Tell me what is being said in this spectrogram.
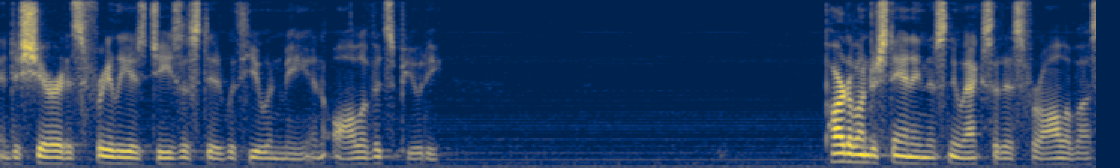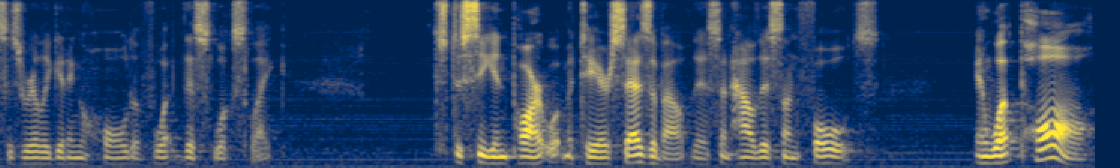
and to share it as freely as Jesus did with you and me in all of its beauty. Part of understanding this new Exodus for all of us is really getting a hold of what this looks like. It's to see in part what Motyer says about this and how this unfolds, and what Paul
